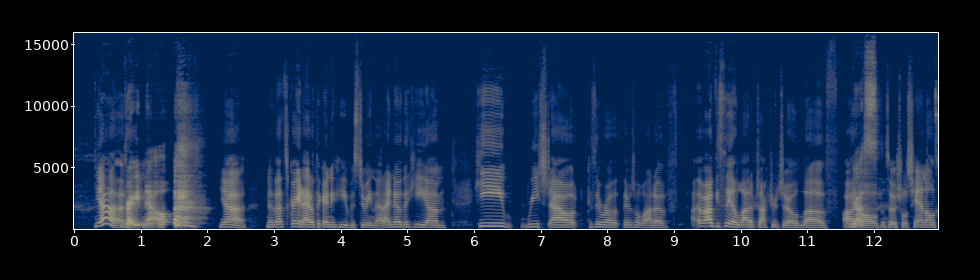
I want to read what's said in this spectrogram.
Yeah. right now. Yeah. No, that's great. I don't think I knew he was doing that. I know that he um he reached out because there were there's a lot of obviously a lot of Dr. Joe love on Yes. all the social channels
